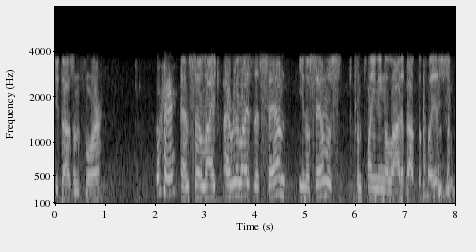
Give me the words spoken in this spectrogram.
2004. Okay. And so, like, I realized that Sam, you know, Sam was complaining a lot about the place.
